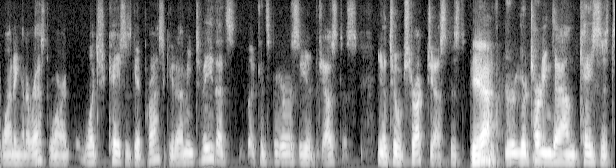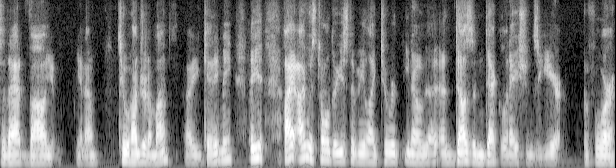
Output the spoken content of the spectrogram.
wanting an arrest warrant, which cases get prosecuted. I mean, to me, that's a conspiracy of justice, you know, to obstruct justice. Yeah. You're, you're, turning down cases to that volume, you know, 200 a month. Are you kidding me? I, I was told there used to be like two or, you know, a, a dozen declinations a year before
